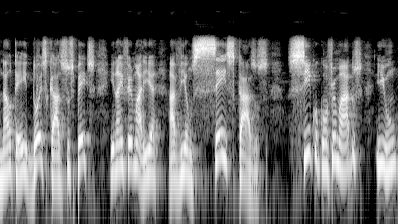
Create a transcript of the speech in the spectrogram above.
na UTI dois casos suspeitos e na enfermaria haviam seis casos, cinco confirmados e um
